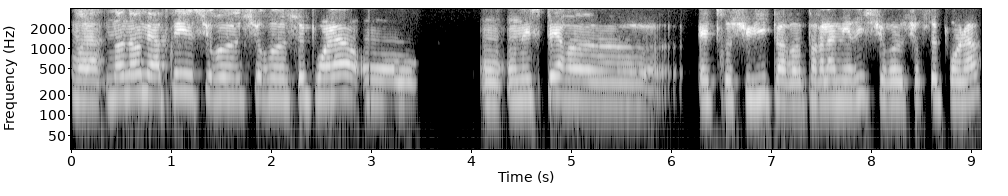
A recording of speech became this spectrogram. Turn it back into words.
Voilà. Non, non, mais après, sur, euh, sur euh, ce point-là, on, on, on espère euh, être suivi par, par la mairie sur, sur ce point-là.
